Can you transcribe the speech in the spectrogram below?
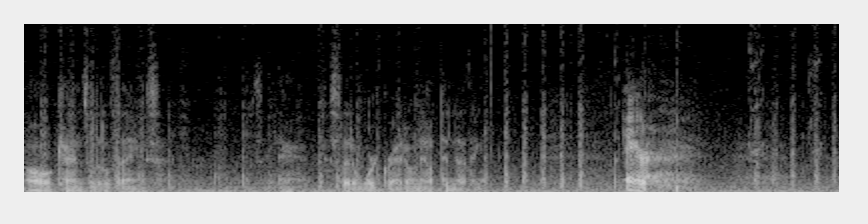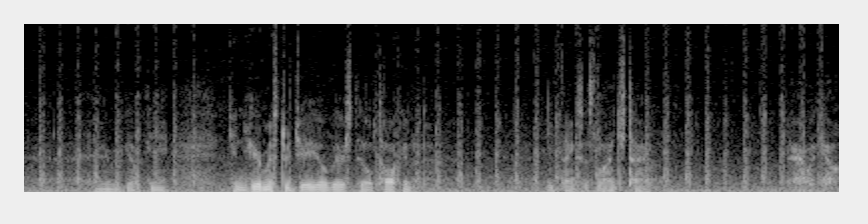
all kinds of little things. See there? Just let them work right on out to nothing. There. There we go. Can you can you hear Mr. J over there still talking? He thinks it's lunchtime. There we go.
